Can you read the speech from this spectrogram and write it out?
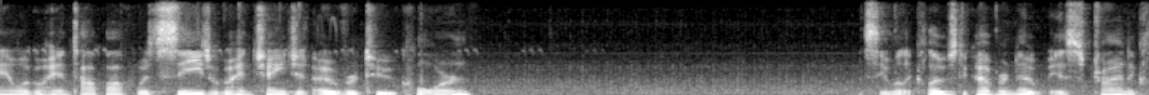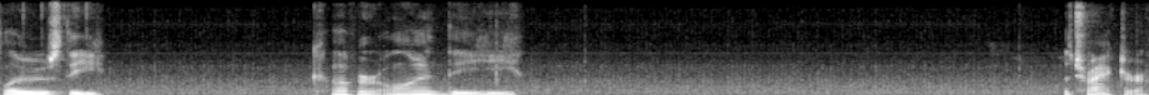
And we'll go ahead and top off with seeds. We'll go ahead and change it over to corn. Let's see, will it close the cover? Nope, it's trying to close the cover on the the tractor.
